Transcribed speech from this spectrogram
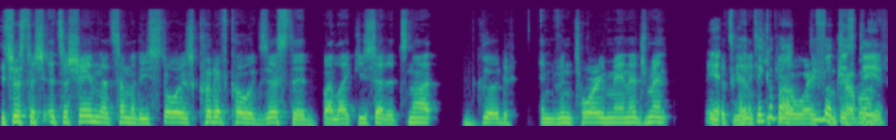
It's just a, it's a shame that some of these stores could have coexisted, but like you said, it's not good inventory management. Yeah, it's going to keep about, you away from this, trouble. Dave.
